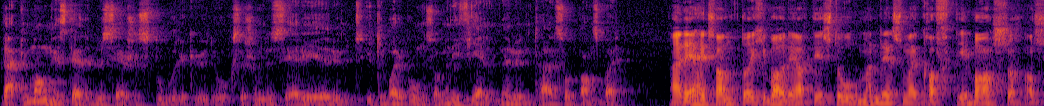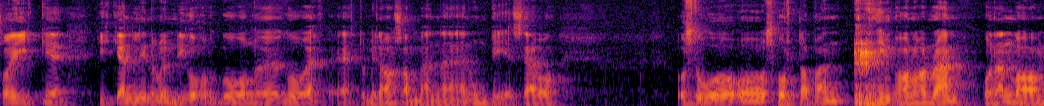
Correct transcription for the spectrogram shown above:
det er ikke mange steder du ser så store kuduokser som du ser i, rundt, ikke bare på Onså, men i fjellene rundt her, Sottbansberg. Nei, det er helt sant. Og ikke bare det at de er store, men det som er kraftige baser. Altså, jeg gikk, gikk en liten runde i går, går, går ettermiddag sammen med en, en ung PS her. og og sto og, og spotta på en Impala Ram, og den var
